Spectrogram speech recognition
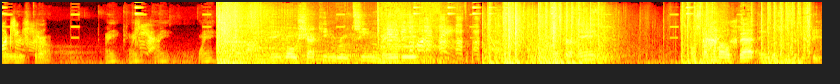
Watching There, check it here. out. Wait, wait, wait, wait. Ain't go checking routine, baby. Checker ain't. I was talking about that angle specifically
